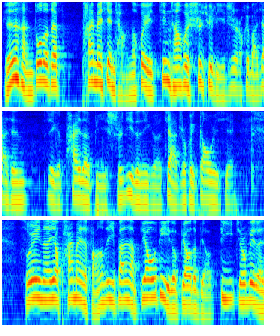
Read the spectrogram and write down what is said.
人很多的在。拍卖现场呢，会经常会失去理智，会把价钱这个拍的比实际的那个价值会高一些。所以呢，要拍卖的房子一般啊，标的都标的比较低，就是为了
